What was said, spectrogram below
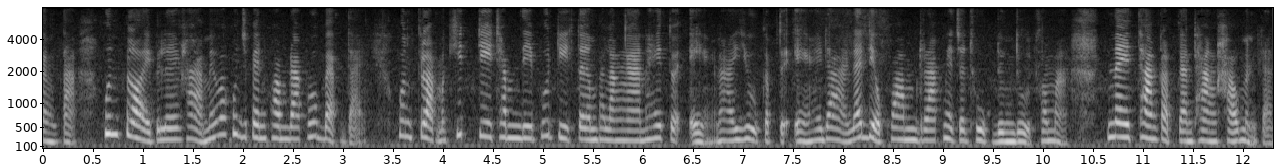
ต่างๆ คุณปล่อยไปเลยค่ะ ไม่ว่าคุณจะเป็นความรักรูปแบบใด คุณกลับมาคิดดีทำดีพูดดีเติมพลังงานให้ตัวเองนะคะอยู่กับตัวเองให้ได้ และเดี๋ยวความรักเนี่ยจะถูกดึงดูดเข้ามา ในทางกลับกันทางเขาเหมือนกัน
